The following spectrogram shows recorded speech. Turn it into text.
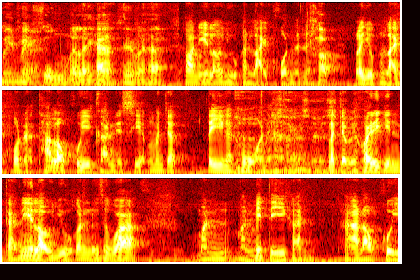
ไม่ไม่ฟุ้งอะไรเงี้ครัยบ ใช่ไหมฮะ ตอนนี้เราอยู่กันหลายคนนะนะครับ เราอยู่กันหลายคนอะถ้าเราคุยกันเนี่ยเสียงมันจะตีกันมั่วนะฮะใช่ใช่ใช่ เราจะไม่ค่อยได้ยิน แต่นี่เราอยู่กันรู้สึกว่ามันมันไม่ตีกันหาเราคุย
